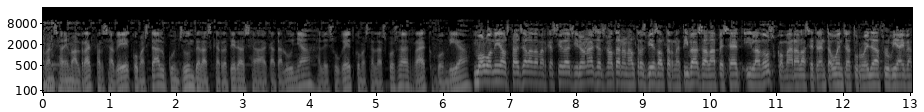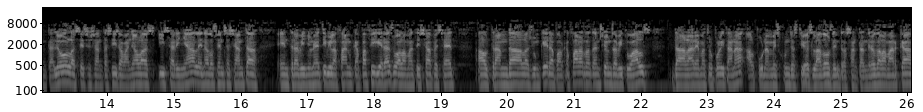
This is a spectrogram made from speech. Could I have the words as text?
Abans anem al RAC per saber com està el conjunt de les carreteres a Catalunya. A l'Esuguet, com estan les coses? RAC, bon dia. Molt bon dia. Els talls a la demarcació de Girona ja es noten en altres vies alternatives a l'AP7 i la 2, com ara la C31 entre Torroella de Fluvià i Ventalló, la C66 a Banyoles i Serinyà, l'N260 entre Avinyonet i Vilafant cap a Figueres o a la mateixa AP7 al tram de la Jonquera. Pel que fa a les retencions habituals de l'àrea metropolitana, el punt amb més congestió és la 2 entre Sant Andreu de la Barca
